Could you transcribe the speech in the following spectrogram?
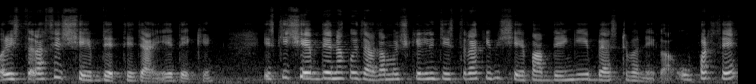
और इस तरह से शेप देते जाएँ, ये देखें। इसकी शेप देना कोई ज़्यादा मुश्किल नहीं, जिस तरह की भी शेप आप देंगे, ये बेस्ट बनेगा। ऊपर से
